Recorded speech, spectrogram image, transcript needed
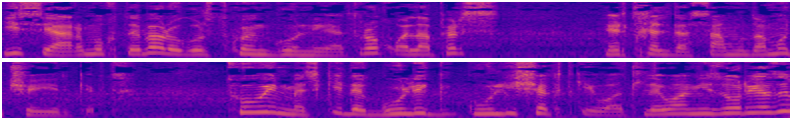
ისე არ მოხდება, როგორც თქვენ გონიათ, რომ ყველაფერს ერთხელ და სამუდამოდ შეირგებთ. თუ ვინმეს კიდე გული გული შეგტკივათ ლევან იზორიაზე,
